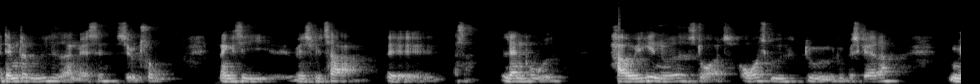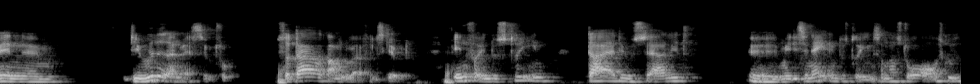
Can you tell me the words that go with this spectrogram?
er dem, der udleder en masse CO2. Man kan sige, hvis vi tager øh, altså landbruget, har jo ikke noget stort overskud, du, du beskatter, men øh, de udleder en masse CO2. Ja. Så der rammer du i hvert fald skævt. Ja. Inden for industrien, der er det jo særligt øh, medicinalindustrien, som har store overskud.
